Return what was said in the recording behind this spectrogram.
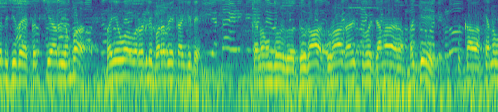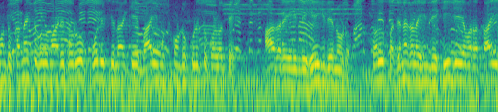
ಕಲಿಸಿದ ಕಲಿಸಿಯಾರು ಎಂಬ ಭಯವೂ ಅವರಲ್ಲಿ ಬರಬೇಕಾಗಿದೆ. ಕೆಲವೊಂದು ದುರಾ ದುರಾಡಳಿತದ ಜನ ಬಗ್ಗೆ ಕೆಲವೊಂದು ಕಮೆಂಟ್ಗಳು ಮಾಡಿದರೂ ಪೊಲೀಸ್ ಇಲಾಖೆ ಬಾಯಿ ಮುಚ್ಚಿಕೊಂಡು ಕುಳಿತುಕೊಳ್ಳುತ್ತೆ. ಆದರೆ ಇಲ್ಲಿ ಹೇಗಿದೆ ನೋಡು. ಸ್ವಲ್ಪ ದಿನಗಳ ಹಿಂದೆ ಸಿ ಅವರ ತಾಯಿ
